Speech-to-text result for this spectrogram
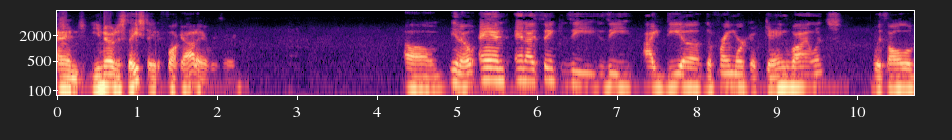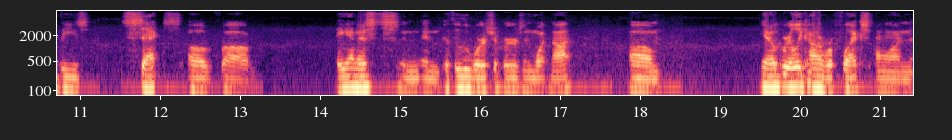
And you notice they stay the fuck out of everything. Um, you know, and and I think the the idea, the framework of gang violence, with all of these sects of um, Aanists and, and Cthulhu worshippers and whatnot, um, you know, really kind of reflects on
